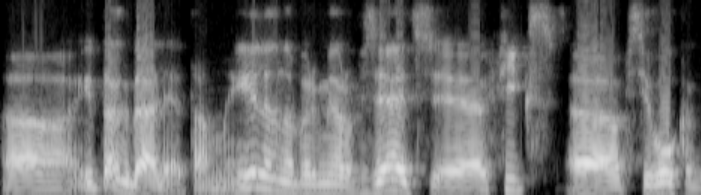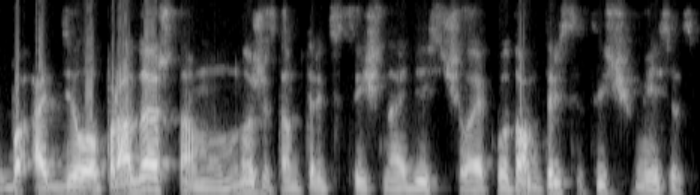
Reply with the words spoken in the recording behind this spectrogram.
А, и так далее. Там. Или, например, взять э, фикс э, всего как бы отдела продаж, там умножить там 30 тысяч на 10 человек, вот там 300 тысяч в месяц.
